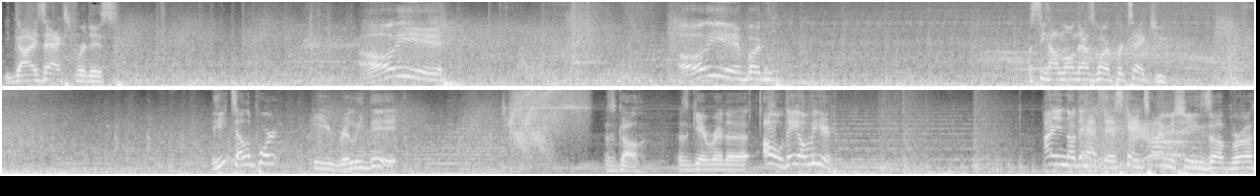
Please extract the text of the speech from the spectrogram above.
You guys asked for this. Oh yeah. Oh yeah, buddy. Let's see how long that's going to protect you. Did he teleport? He really did. Let's go. Let's get rid of. Oh, they over here. I didn't know they had the escape time machines up, bruh.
